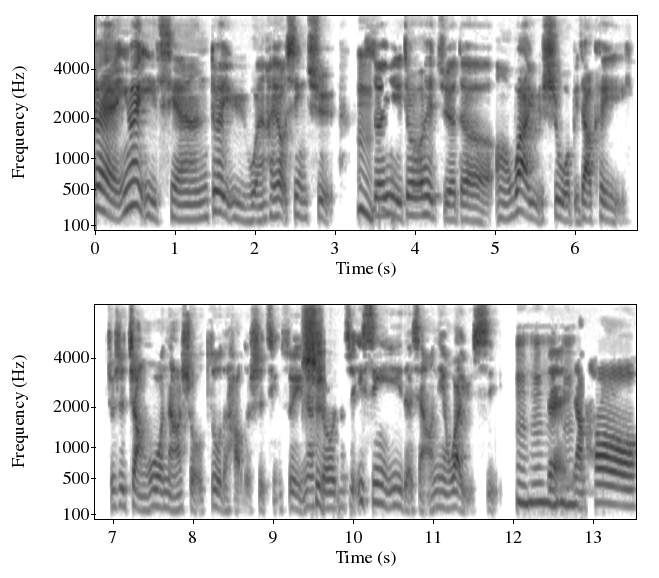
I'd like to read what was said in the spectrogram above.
对，因为以前对语文很有兴趣，嗯，所以就会觉得，嗯，外语是我比较可以就是掌握拿手做的好的事情，所以那时候就是一心一意的想要念外语系，嗯哼，对。然后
